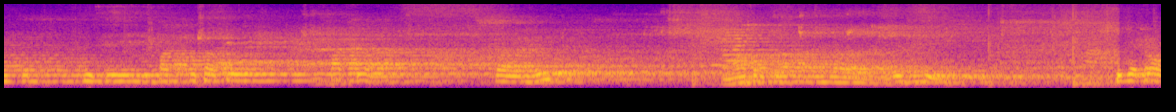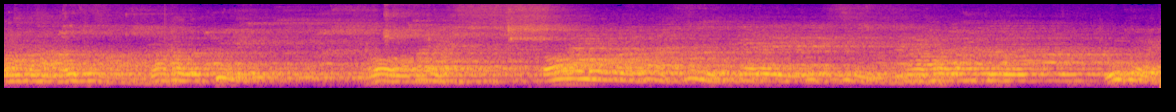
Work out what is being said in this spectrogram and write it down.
untuk sisi 41 14 Kalbu Nomor belakang nomor Rizky Tiga Rizky Double P Oh nice Oh nice dari Rizky Nomor itu Uber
